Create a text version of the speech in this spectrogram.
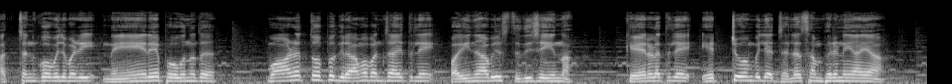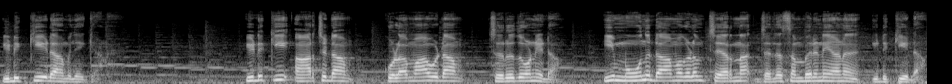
അച്ചൻകോവിൽ വഴി നേരെ പോകുന്നത് വാഴത്തോപ്പ് ഗ്രാമപഞ്ചായത്തിലെ പൈനാവിൽ സ്ഥിതി ചെയ്യുന്ന കേരളത്തിലെ ഏറ്റവും വലിയ ജലസംഭരണിയായ ഇടുക്കി ഡാമിലേക്കാണ്. Idukki arch dam Kulamavu dam Cheruthoni dam ഈ മൂന്ന് ഡാമുകളും ചേർന്ന ജലസംഭരണിയാണ് ഇടുക്കി ഡാം.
